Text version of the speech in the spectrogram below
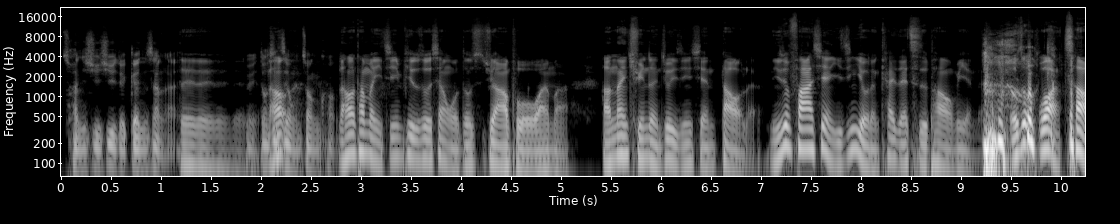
喘吁吁的跟上来。对对对对，对，都是这种状况。然后他们已经，譬如说像我都是去阿婆湾嘛。好，那一群人就已经先到了，你就发现已经有人开始在吃泡面了。我说：“ 哇操，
